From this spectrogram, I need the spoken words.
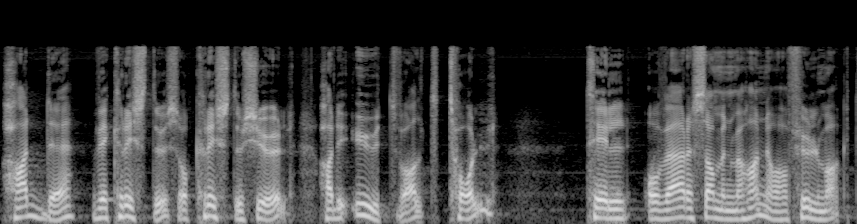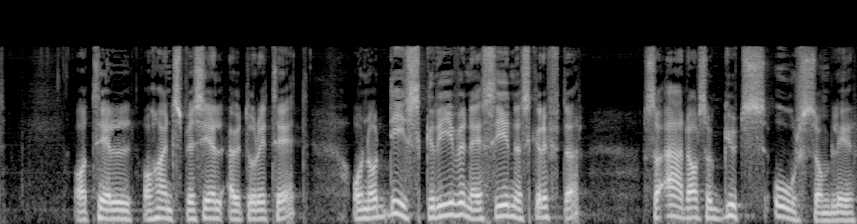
hadde ved Kristus, og Kristus sjøl hadde utvalgt tolv til å være sammen med han og ha fullmakt, og til å ha en spesiell autoritet. Og når de skriver ned sine skrifter, så er det altså Guds ord som blir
